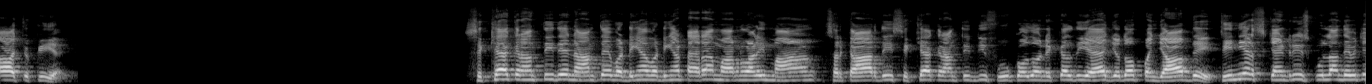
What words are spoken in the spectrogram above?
ਆ ਚੁੱਕੀ ਹੈ। ਸਿੱਖਿਆ ਕ੍ਰਾਂਤੀ ਦੇ ਨਾਮ ਤੇ ਵੱਡੀਆਂ ਵੱਡੀਆਂ ਟਾਇਰਾਂ ਮਾਰਨ ਵਾਲੀ ਮਾਨ ਸਰਕਾਰ ਦੀ ਸਿੱਖਿਆ ਕ੍ਰਾਂਤੀ ਦੀ ਫੂਕ ਉਦੋਂ ਨਿਕਲਦੀ ਹੈ ਜਦੋਂ ਪੰਜਾਬ ਦੇ ਸੀਨੀਅਰ ਸੈਕੰਡਰੀ ਸਕੂਲਾਂ ਦੇ ਵਿੱਚ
